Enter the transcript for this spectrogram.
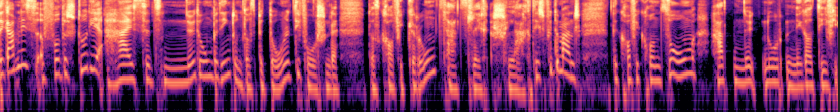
Die Ergebnisse der Studie heissen nicht unbedingt, und das betonen die Forschenden, dass Kaffee grundsätzlich schlecht ist für den Menschen. Der Kaffeekonsum hat nicht nur negative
